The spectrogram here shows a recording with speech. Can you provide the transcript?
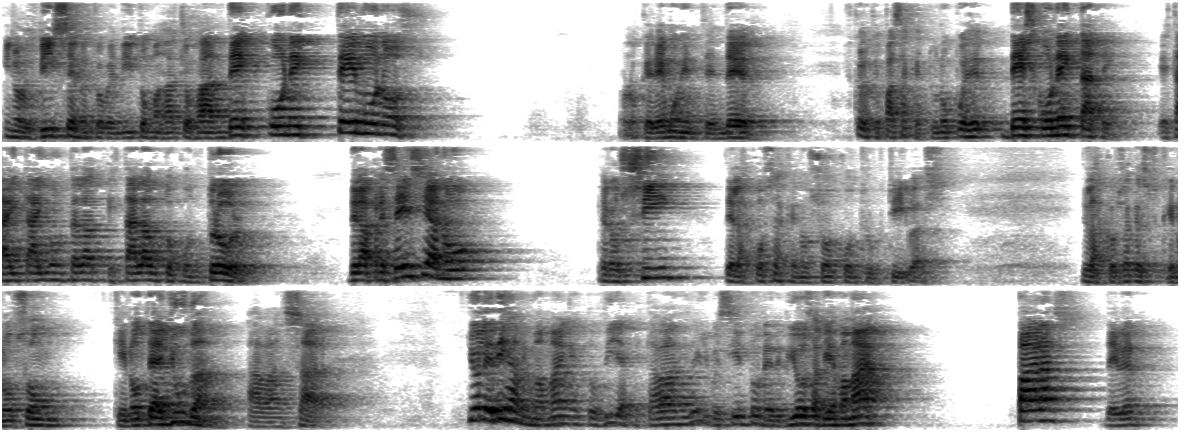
Y nos dice nuestro bendito Mahacho Han, desconectémonos. No lo queremos entender. Lo que pasa es que tú no puedes, desconéctate. Está ahí, está, ahí está el autocontrol. De la presencia no, pero sí de las cosas que no son constructivas. De las cosas que, que no son, que no te ayudan a avanzar. Yo le dije a mi mamá en estos días que estaba, yo me siento nerviosa, mi mamá, paras de ver,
